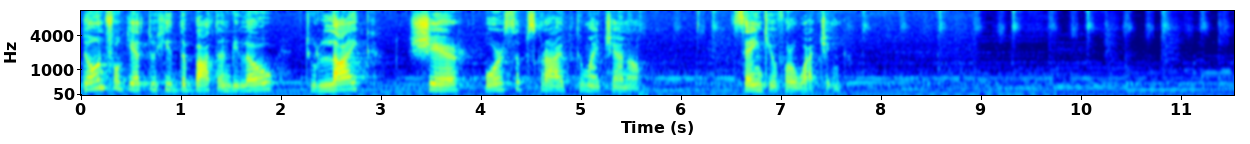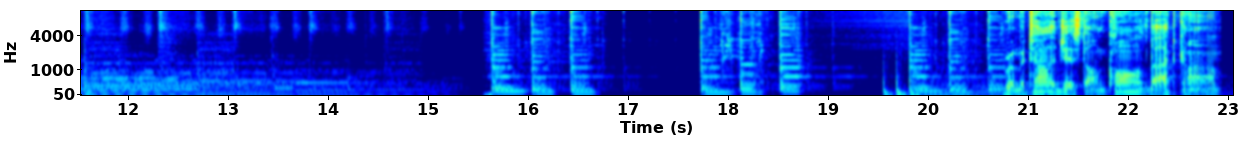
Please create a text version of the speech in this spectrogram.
don't forget to hit the button below to like, share, or subscribe to my channel. Thank you for watching. rheumatologistoncall.com.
